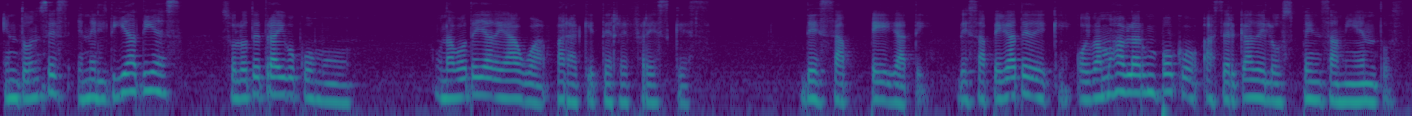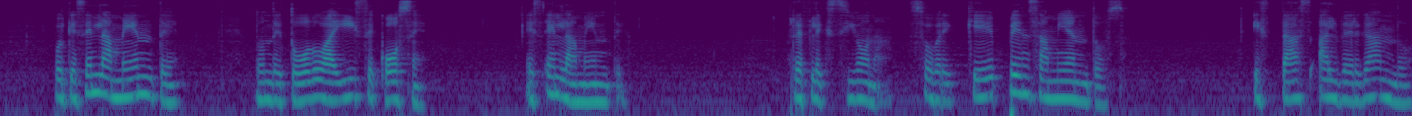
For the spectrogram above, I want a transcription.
Entonces, en el día 10 Solo te traigo como una botella de agua para que te refresques. Desapégate. Desapégate de qué. Hoy vamos a hablar un poco acerca de los pensamientos, porque es en la mente donde todo ahí se cose. Es en la mente. Reflexiona sobre qué pensamientos estás albergando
